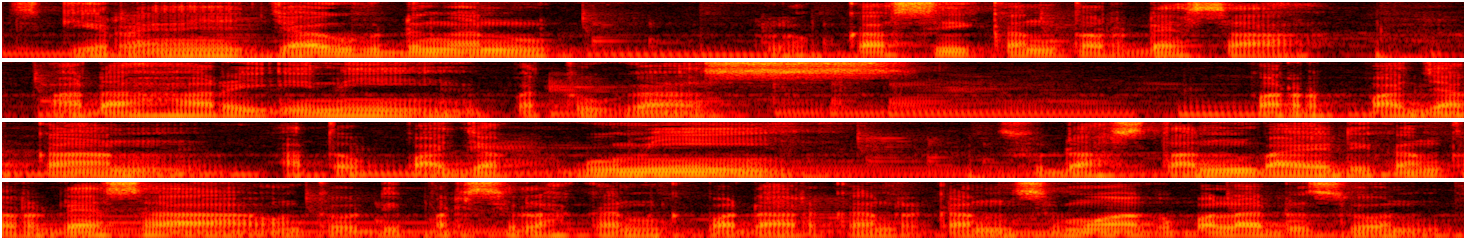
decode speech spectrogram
sekiranya jauh dengan lokasi kantor desa pada hari ini petugas perpajakan atau pajak bumi sudah standby di kantor desa untuk dipersilahkan kepada rekan-rekan semua kepala dusun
